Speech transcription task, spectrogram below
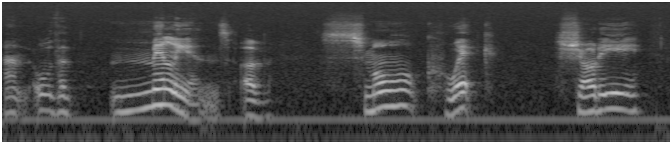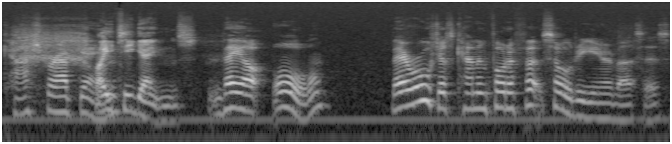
and all the millions of small, quick, shoddy cash grab games. IT games. They are all They're all just cannon fodder foot soldier universes.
